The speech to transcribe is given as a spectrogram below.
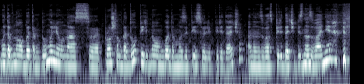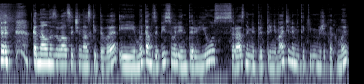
Мы давно об этом думали. У нас э, в прошлом году, перед Новым годом, мы записывали передачу. Она называлась «Передача без названия». Канал назывался «Чинаски ТВ». И мы там записывали интервью с разными предпринимателями, такими же, как мы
